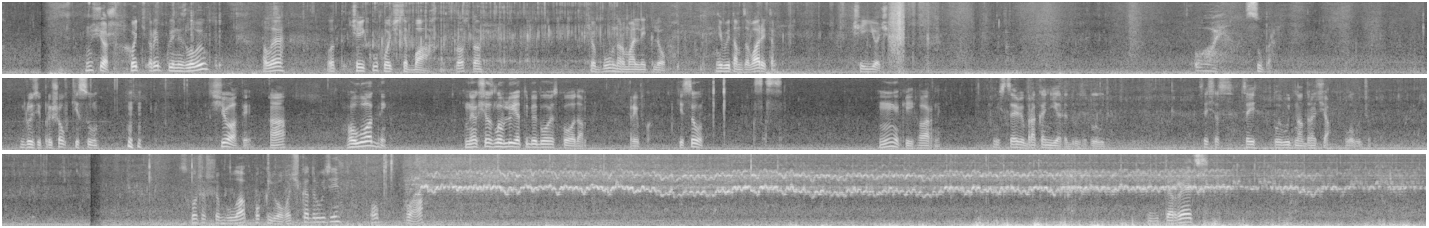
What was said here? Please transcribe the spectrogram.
Ну що ж, хоч рибку і не зловив, але от чайку хочеться бахнути. Просто щоб був нормальний кльов. І ви там заварите чайочок. Супер. Друзі, прийшов кісу. Що ти? А? Голодний? Ну якщо зловлю, я тобі обов'язково дам рибку. Кісу. Кс-кс. М, який гарний. Місцеві браконьєри, друзі, пливуть. Це зараз цей пливуть на драча ловучу. Схоже, що була покльовочка, друзі. Опа. Вітерець.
